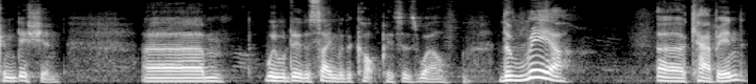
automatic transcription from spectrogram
condition. Um, we will do the same with the cockpit as well. The rear uh, cabin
